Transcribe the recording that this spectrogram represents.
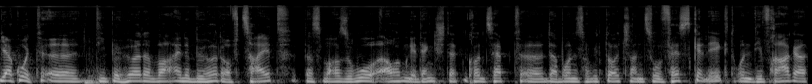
Ja gut, äh, die Behörde war eine Behörde auf Zeit. Das war so auch im Gedenkstättenkonzept äh, der Bundesrepublik Deutschland so festgelegt. Und die Frage,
